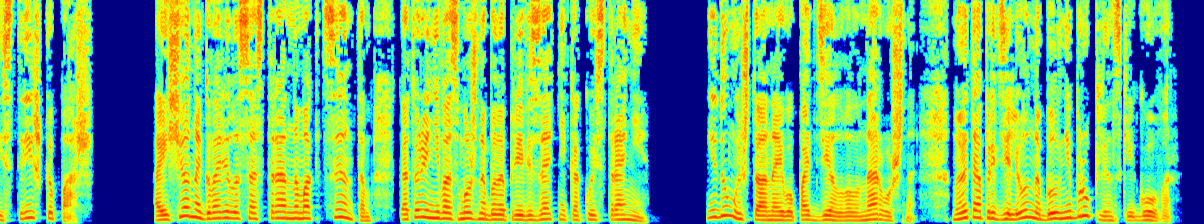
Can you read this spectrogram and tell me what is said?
и стрижка паш. А еще она говорила со странным акцентом, который невозможно было привязать ни к какой стране. Не думаю, что она его подделывала нарочно, но это определенно был не бруклинский говор.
